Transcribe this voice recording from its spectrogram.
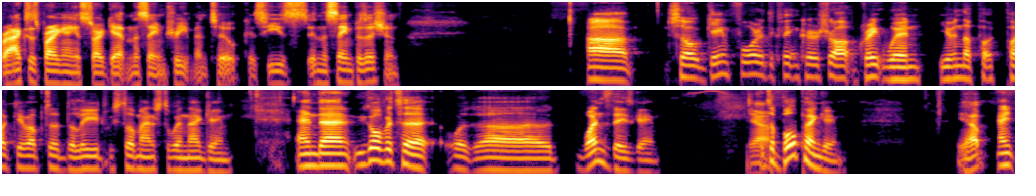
Brax is probably going to start getting the same treatment too because he's in the same position. Uh, so game four, the Clayton Kershaw, great win. Even the Puk, Puk gave up to the lead, we still managed to win that game. And then you go over to uh, Wednesday's game. Yeah, it's a bullpen game. Yep. And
